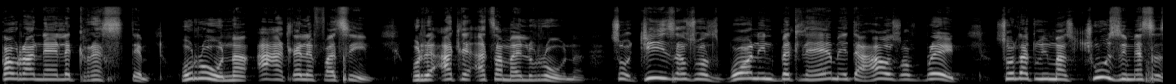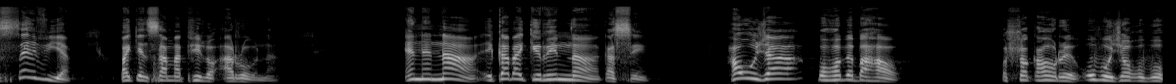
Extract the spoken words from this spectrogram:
ka gore a neele kreste go rona a tle lefatsheng le rona so jesus was born in bethlehem at the house of bread so that we must choose him as a savior bakeng sa maphelo a rona. Ene na e ka ba ke na ka seng ga o ja bogobe ba gago o hloka hore o boje go bo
